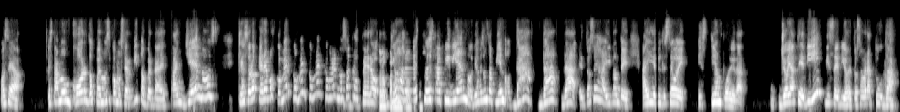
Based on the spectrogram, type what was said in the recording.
o sea, estamos gordos, podemos ir como cerditos, ¿verdad? Están llenos que solo queremos comer, comer, comer, comer nosotros, pero Dios a veces nos está pidiendo, Dios a veces nos está pidiendo, da, da, da. Entonces ahí donde hay el deseo de, es tiempo de dar. Yo ya te di, dice Dios, entonces ahora tú da.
